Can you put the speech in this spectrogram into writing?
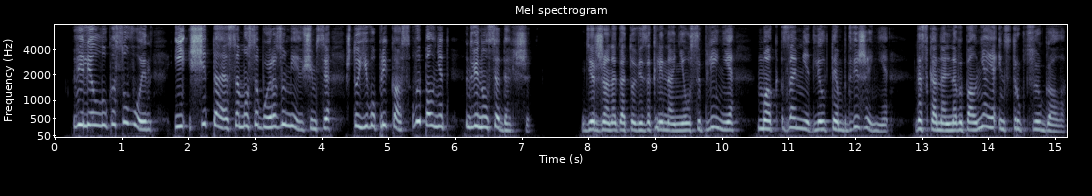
– велел Лукасу воин, и, считая само собой разумеющимся, что его приказ выполнят, двинулся дальше. Держа на готове заклинание усыпления, маг замедлил темп движения, досконально выполняя инструкцию Гала.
